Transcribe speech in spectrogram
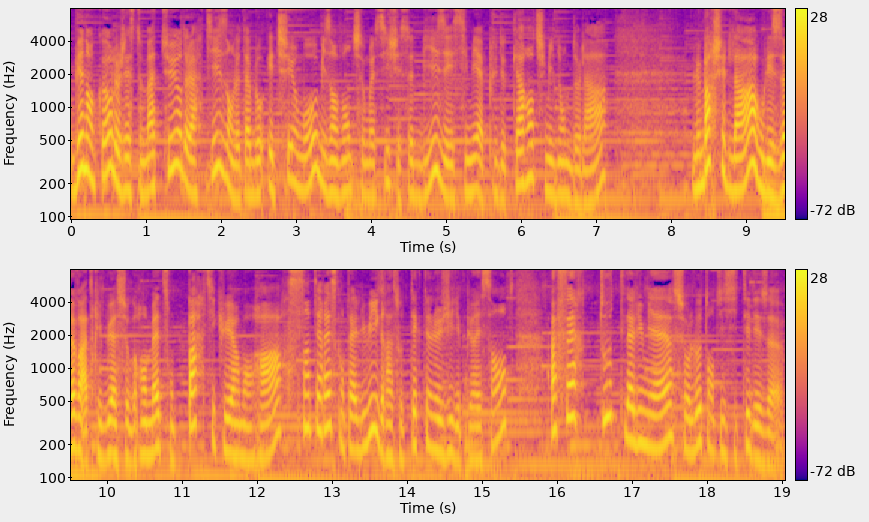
ou bien encore le geste mature de l'artiste dans le tableau Ecce Homo, mis en vente ce mois-ci chez Sotheby's et estimé à plus de 40 millions de dollars, le marché de l'art, où les œuvres attribuées à ce grand maître sont particulièrement rares, s'intéresse quant à lui, grâce aux technologies les plus récentes, à faire toute la lumière sur l'authenticité des œuvres.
